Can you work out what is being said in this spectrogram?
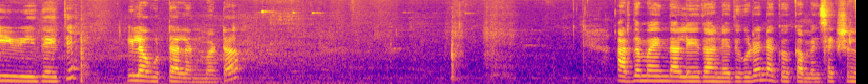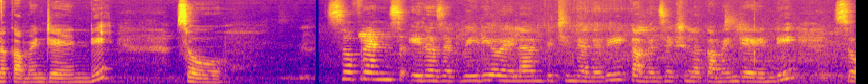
ఈ ఇదైతే ఇలా కుట్టాలన్నమాట అర్థమైందా లేదా అనేది కూడా నాకు కమెంట్ సెక్షన్లో కమెంట్ చేయండి. సో సో ఫ్రెండ్స్ ఈరోజు వీడియో ఎలా అనిపించింది అనేది కమెంట్ సెక్షన్లో కమెంట్ చేయండి. సో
